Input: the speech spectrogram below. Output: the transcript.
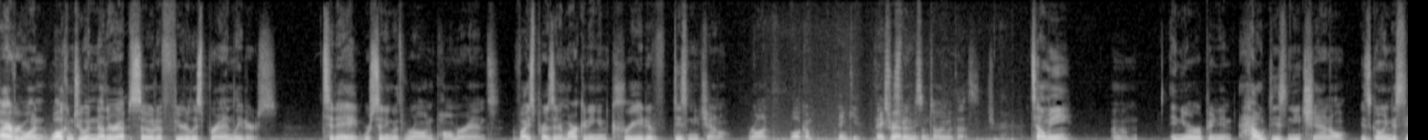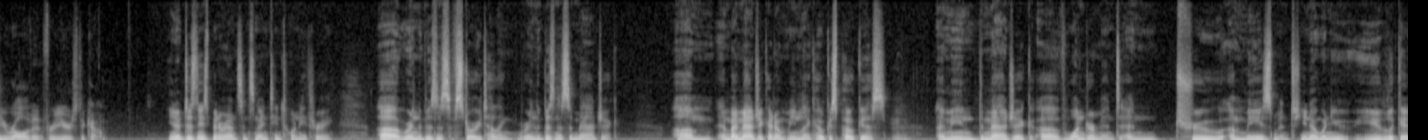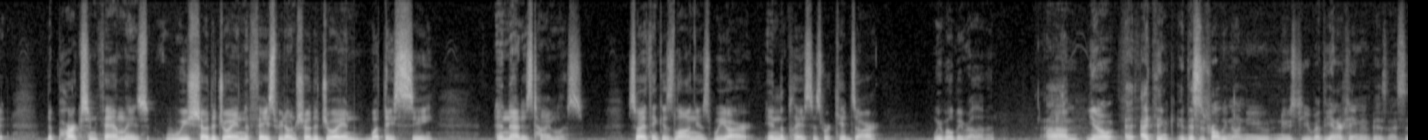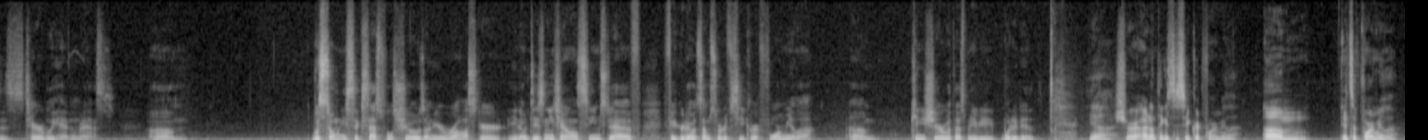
Hi, everyone. Welcome to another episode of Fearless Brand Leaders. Today, we're sitting with Ron Pomerantz, Vice President Marketing and Creative Disney Channel. Ron, welcome. Thank you. Thanks, Thanks, for, for, spending me. some time with us. Sure. Tell me, um, in your opinion, how Disney Channel is going to stay relevant for years to come. You know, Disney's been around since 1923. Uh, we're in the business of storytelling. We're in the business of magic. Um, and by magic, I don't mean like hocus pocus. I mean the magic of wonderment and true amazement. You know, when you, you look at the parks and families, we show the joy in the face. We don't show the joy in what they see, and that is timeless. So I think as long as we are in the places where kids are, we will be relevant. Um, you know, I- think this is probably not new news to you, but the entertainment business is terribly hit and miss. Um, with so many successful shows on your roster, you know, Disney Channel seems to have figured out some sort of secret formula. Um, can you share with us maybe what it is? Yeah, sure. I don't think it's a secret formula. Um, it's a formula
